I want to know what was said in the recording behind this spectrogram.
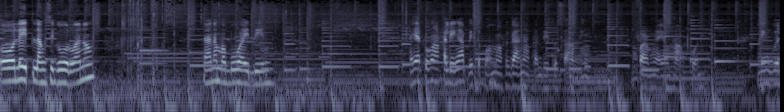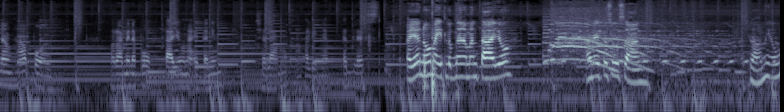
O late lang siguro, ano? Sana mabuhay din. Ayan po mga kalingap. Ito po ang mga kaganapan dito sa aming farm ngayong hapon. Linggo ng hapon. Marami na po tayong naitanim. Salamat mga kalingap. God bless. Ayan o, may itlog na naman tayo. Ano ito, Susan? Dami oh.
